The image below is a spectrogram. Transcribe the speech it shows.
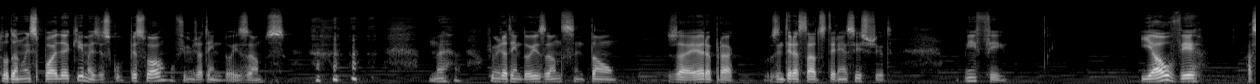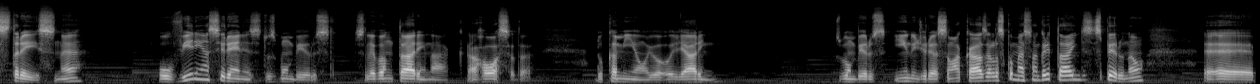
Tô dando um spoiler aqui, mas desculpa pessoal, o filme já tem dois anos. né? O filme já tem dois anos, então já era para os interessados terem assistido. Enfim. E ao ver as três, né, ouvirem as sirenes dos bombeiros se levantarem na carroça da, do caminhão e olharem os bombeiros indo em direção à casa, elas começam a gritar em desespero. Não, é,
